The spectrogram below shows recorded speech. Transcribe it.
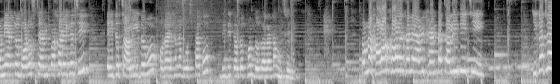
আমি একটা বড় স্ট্যান্ড পাখা রেখেছি, এইটা চালিয়ে দেবো। ওরা এখানে বসে থাকুক। দিদি ততক্ষণ দোতলাটা মুছে নি তোমরা হাওয়া খাও এখানে, আমি ফ্যানটা চালিয়ে দিয়েছি। ঠিক আছে?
